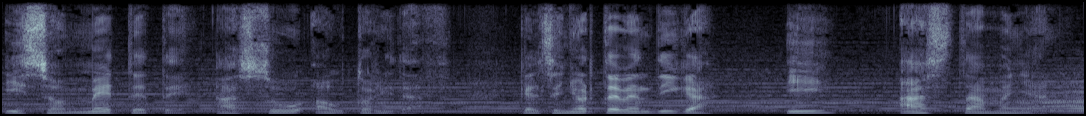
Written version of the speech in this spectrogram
y sométete a su autoridad. Que el Señor te bendiga y hasta mañana.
